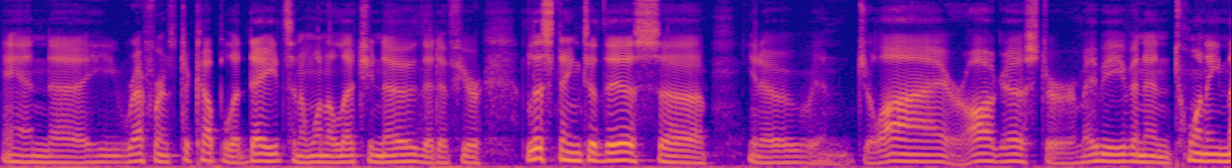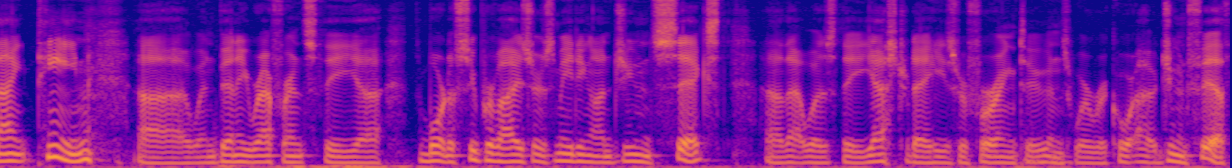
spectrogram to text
and uh, he referenced a couple of dates. And I want to let you know that if you're listening to this, uh, you know, in July or August or maybe even in 2019, uh, when Bennie referenced the, uh, the Board of Supervisors meeting on June 6th, uh, that was the yesterday he's referring to, and we're record June 5th.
